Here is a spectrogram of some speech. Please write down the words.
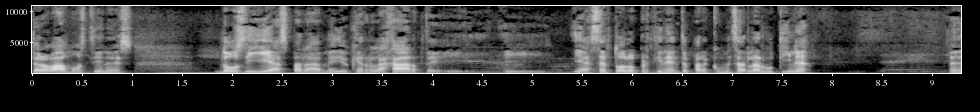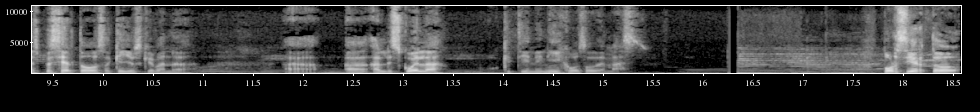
Pero vamos, tienes dos días para medio que relajarte y, hacer todo lo pertinente para comenzar la rutina. En especial todos aquellos que van a, a, la escuela o que tienen hijos o demás. Por cierto,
